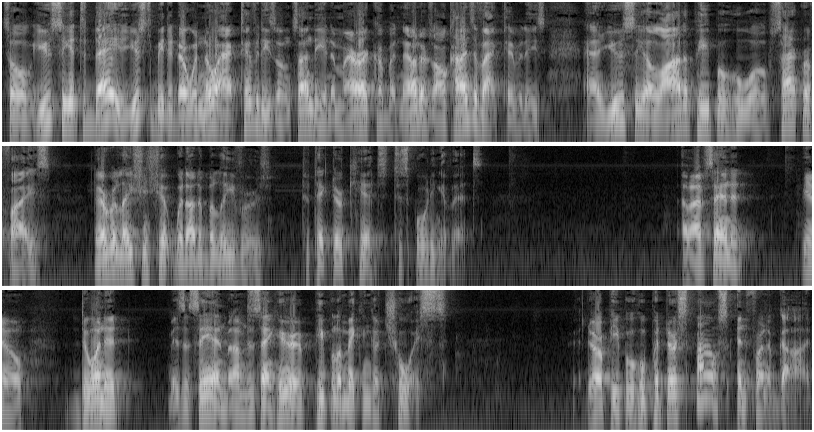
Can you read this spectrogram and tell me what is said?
So you see it today. It used to be that there were no activities on Sunday in America, but now there's all kinds of activities. And you see a lot of people who will sacrifice their relationship with other believers to take their kids to sporting events. And I'm saying that, you know, doing it is a sin, but I'm just saying here, people are making a choice. There are people who put their spouse in front of God.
